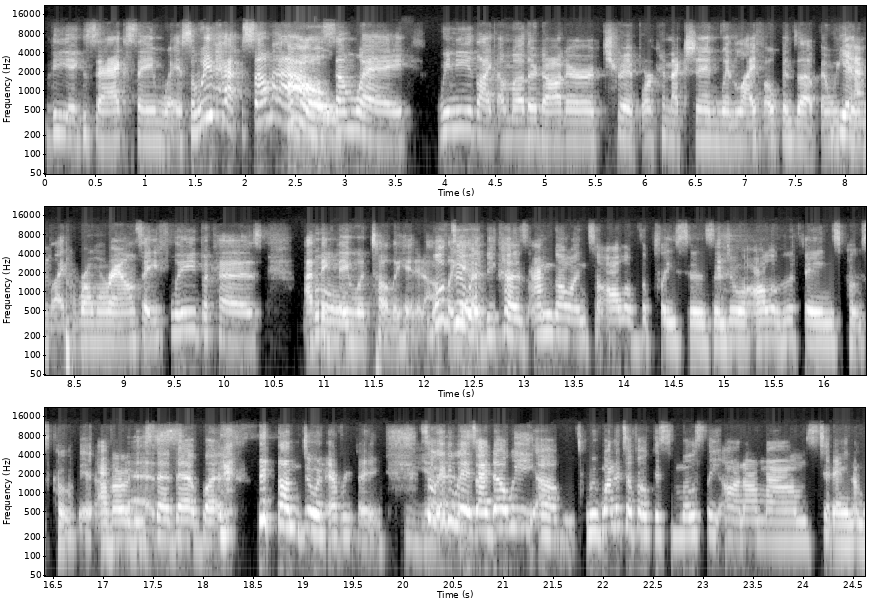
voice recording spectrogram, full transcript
the exact same way. So we've had somehow Oh. some way we need like a mother daughter trip or connection when life opens up and we Yeah. can like roam around safely because I think they would totally hit it off. We'll do yeah. it because I'm going to all of the places and doing all of the things post COVID. I've already Yes. said that, but I'm doing everything. So, anyways, I know we um, we wanted to focus mostly on our moms today, and I'm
